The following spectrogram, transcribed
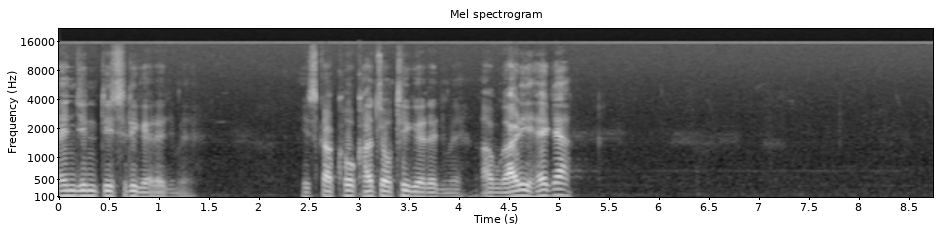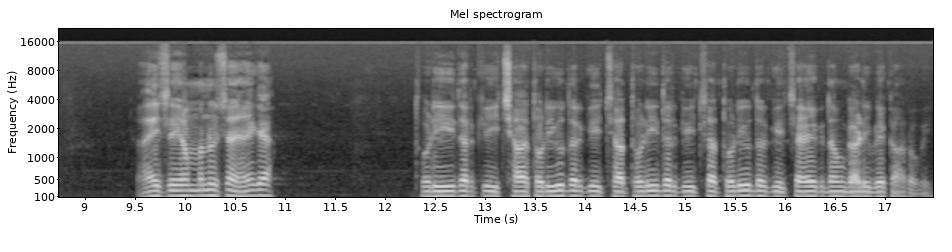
इंजन तीसरी गैरेज में इसका खोखा चौथी गैरेज में अब गाड़ी है क्या? ऐसे हम मनुष्य हैं क्या? थोड़ी इधर की इच्छा, थोड़ी उधर की इच्छा, थोड़ी इधर की इच्छा, थोड़ी उधर की इच्छा, एकदम गाड़ी बेकार हो गई।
